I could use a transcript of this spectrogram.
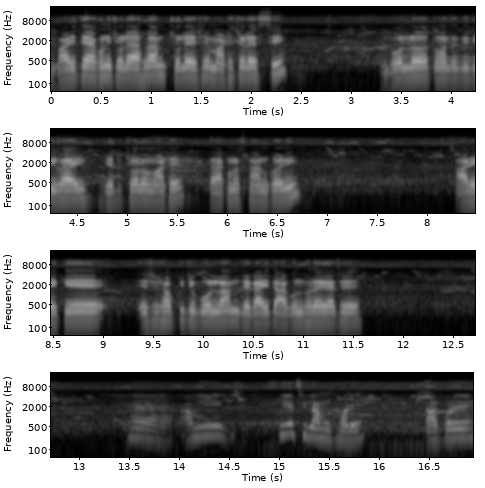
বাড়িতে এখনই চলে আসলাম, চলে এসে মাঠে চলে এসেছি। বলল, তোমাদের দিদি ভাই যেটু চলো মাঠে, তা এখনও স্নান করিনি। আর একে এসে সব কিছু বললাম যে, গাড়িতে আগুন ধরে গেছে। হ্যাঁ আমি শুয়েছিলাম ঘরে। তারপরে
